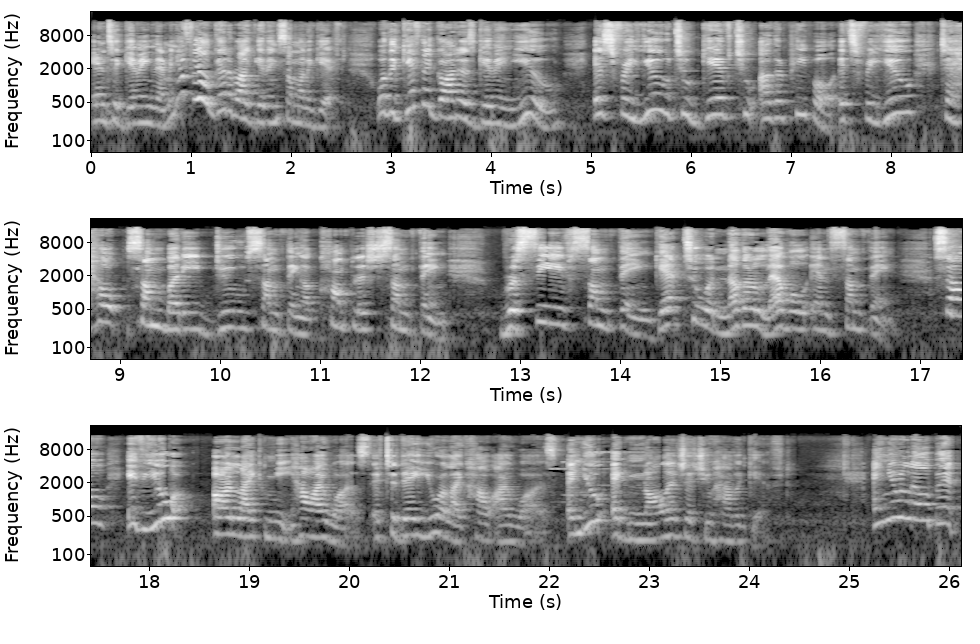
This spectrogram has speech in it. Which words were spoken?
into giving them. And you feel good about giving someone a gift. Well, the gift that God has given you is for you to give to other people. It's for you to help somebody do something, accomplish something, receive something, get to another level in something. So if you are like me, how I was, if today you are like how I was, and you acknowledge that you have a gift, and you're a little bit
